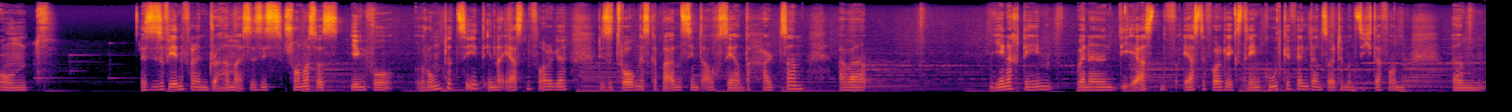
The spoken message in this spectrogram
Und es ist auf jeden Fall ein Drama. Also es ist schon was, was irgendwo runterzieht in der ersten Folge. Diese Drogeneskapaden sind auch sehr unterhaltsam, aber je nachdem, wenn einem die ersten, erste Folge extrem gut gefällt, dann sollte man sich davon, ähm,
